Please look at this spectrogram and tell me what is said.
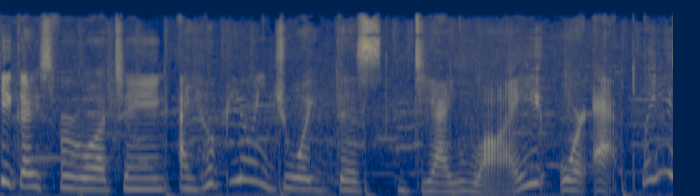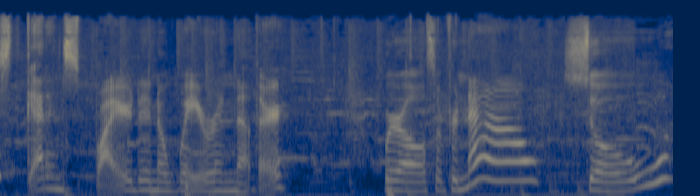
You guys for watching. I hope you enjoyed this DIY or at least got inspired in a way or another. We're all set for now, so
